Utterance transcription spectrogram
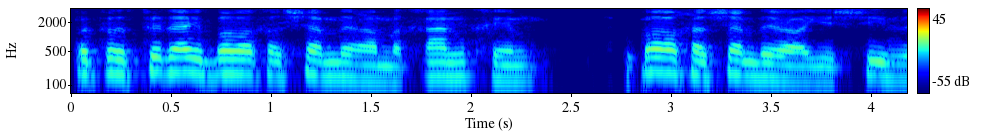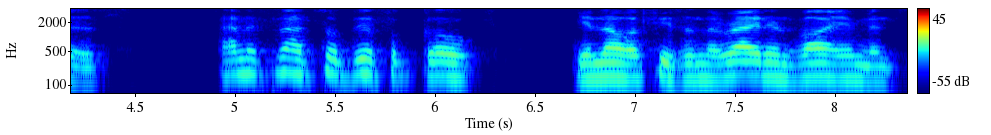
Because today, Baruch Hashem, there are mechanchim, Baruch Hashem, there are yeshivas, and it's not so difficult. You know, if he's in the right environment,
